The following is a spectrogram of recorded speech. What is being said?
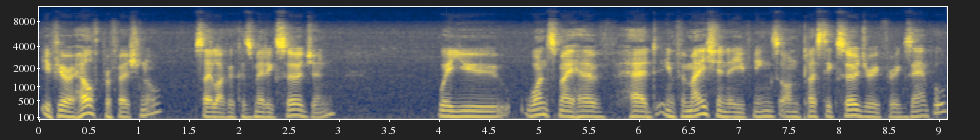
if you're a health professional, say like a cosmetic surgeon, where you once may have had information evenings on plastic surgery, for example,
